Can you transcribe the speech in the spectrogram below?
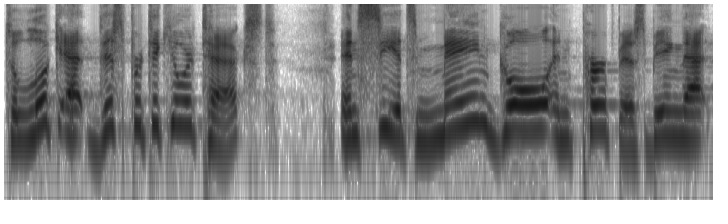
to look at this particular text and see its main goal and purpose being that,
